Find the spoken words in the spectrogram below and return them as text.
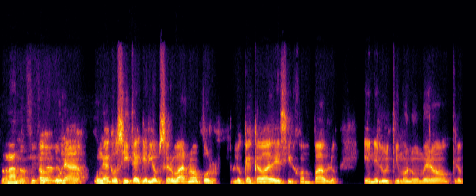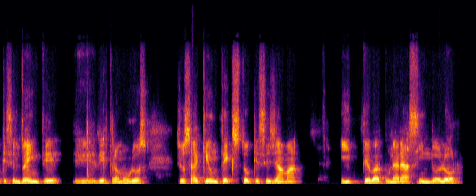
Fernando, sí, una, una cosita quería observar, ¿no? Por lo que acaba de decir Juan Pablo. En el último número, creo que es el 20 eh, de Extramuros, yo saqué un texto que se llama Y te vacunarás sin dolor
